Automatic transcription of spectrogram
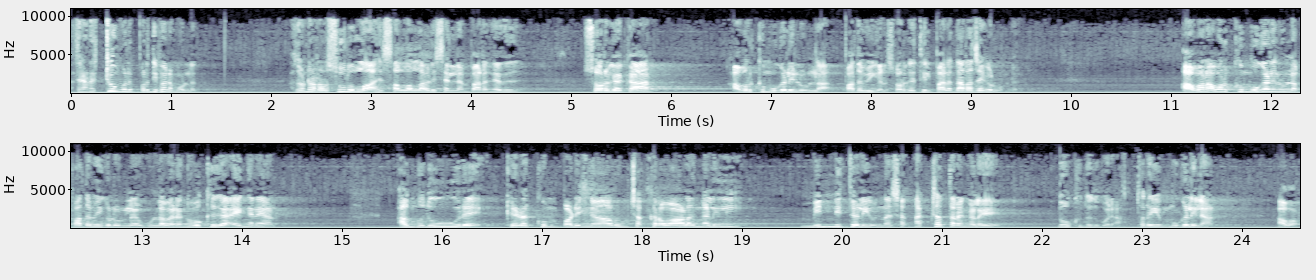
അതിനാണ് ഏറ്റവും വലിയ പ്രതിഫലമുള്ളത്. അതുകൊണ്ടാണ് അള്ളാഹി സല്ലാ അലൈഹി സ്വല്ലം പറഞ്ഞത് സ്വർഗക്കാർ അവർക്ക് മുകളിലുള്ള പദവികൾ സ്വർഗത്തിൽ പല ദറജകളുണ്ട്. അവർ അവർക്ക് മുകളിലുള്ള പദവികളുള്ള ഉള്ളവരെ നോക്കുക എങ്ങനെയാണ്? അങ്ങ് ദൂരെ കിഴക്കും പടിഞ്ഞാറും ചക്രവാളങ്ങളിൽ മിന്നിത്തെളിയുന്ന നക്ഷത്രങ്ങളെ നോക്കുന്നത് പോലെ അത്രയും മുകളിലാണ് അവർ.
